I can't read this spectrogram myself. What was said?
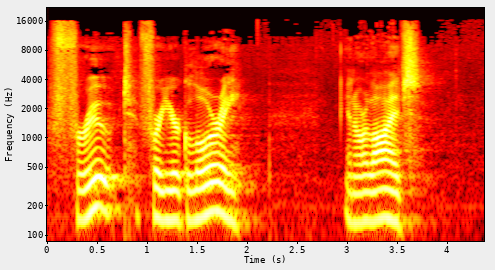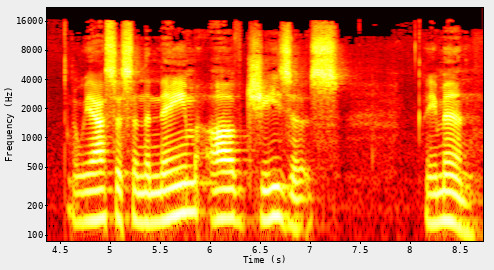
fruit for your glory in our lives. And we ask this in the name of Jesus. Amen.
